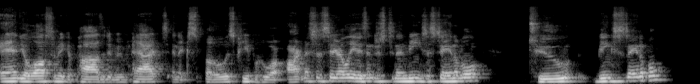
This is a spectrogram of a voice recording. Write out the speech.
and you'll also make a positive impact and expose people who aren't necessarily as interested in being sustainable to being sustainable.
